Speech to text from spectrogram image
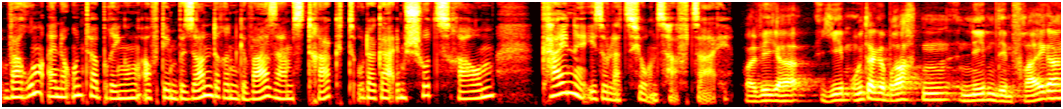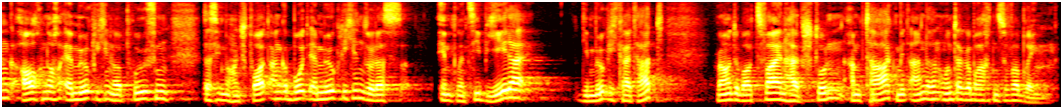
warum eine Unterbringung auf dem besonderen Gewahrsamstrakt oder gar im Schutzraum keine Isolationshaft sei. Weil wir ja jedem Untergebrachten neben dem Freigang auch noch ermöglichen oder prüfen, dass sie noch ein Sportangebot ermöglichen, sodass im Prinzip jeder die Möglichkeit hat, roundabout zweieinhalb Stunden am Tag mit anderen Untergebrachten zu verbringen.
